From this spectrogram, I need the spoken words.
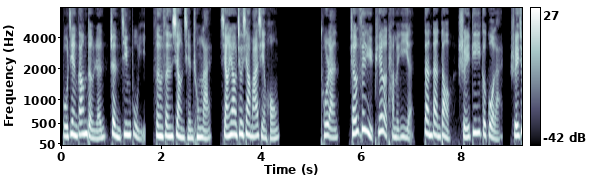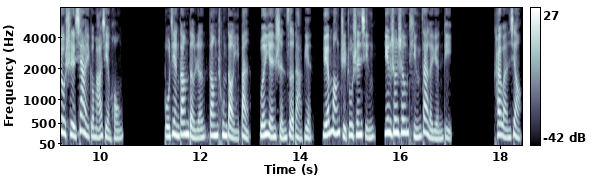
卜建刚等人震惊不已，纷纷向前冲来，想要救下马显红。突然，陈飞宇瞥了他们一眼，淡淡道：“谁第一个过来，谁就是下一个马显红。”卜建刚等人刚冲到一半，闻言神色大变。连忙止住身形，硬生生停在了原地。开玩笑，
